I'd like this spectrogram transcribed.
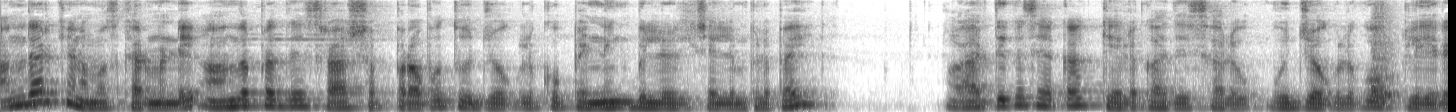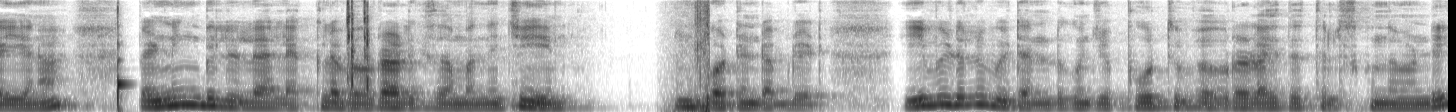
అందరికీ నమస్కారం అండి ఆంధ్రప్రదేశ్ రాష్ట్ర ప్రభుత్వ ఉద్యోగులకు పెండింగ్ బిల్లుల చెల్లింపులపై ఆర్థిక శాఖ కీలక ఆదేశాలు. ఉద్యోగులకు క్లియర్ అయిన పెండింగ్ బిల్లుల లెక్కల వివరాలకు సంబంధించి ఇంపార్టెంట్ అప్డేట్. ఈ వీడియోలో వీటన్నిటి గురించి పూర్తి వివరాలు అయితే తెలుసుకుందామండి.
